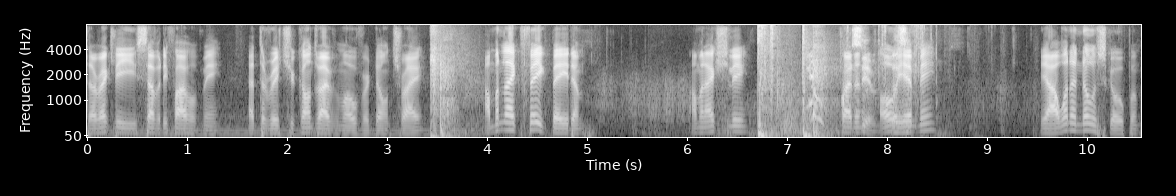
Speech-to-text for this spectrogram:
Directly 75 of me at the ridge. You can't drive him over. Don't try. I'm gonna like fake bait him. I'm gonna actually try to. him. Oh, he hit me. Yeah, I wanna no scope him.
